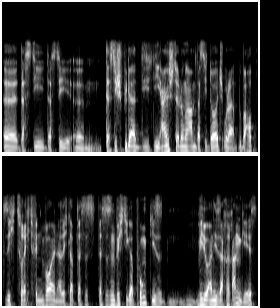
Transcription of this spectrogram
äh, dass die, dass die, ähm, dass die Spieler die, die Einstellung haben, dass sie Deutsch oder überhaupt sich zurechtfinden wollen. Also ich glaube, das ist, das ist ein wichtiger Punkt, diese, wie du an die Sache rangehst.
